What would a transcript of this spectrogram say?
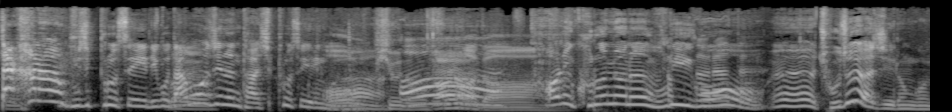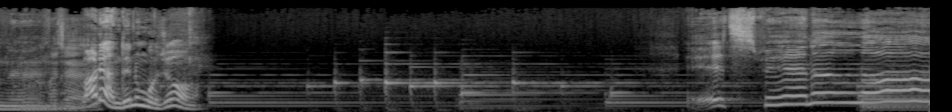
딱 하나만 90% 세일이고 맞아요. 나머지는 다 10% 세일인 거야. 어, 비유 너무 어. 훌륭하다. 아니 그러면은 우리 이거 적절하다. 예, 예, 조져야지 이런 거는 음, 맞아요. 말이 안 되는 거죠. It's been a long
